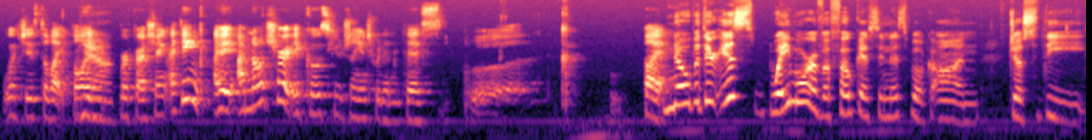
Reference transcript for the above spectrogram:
which is delightful Yeah. and refreshing. I think I, I'm not sure it goes hugely into it in this book, but No, but there is way more of a focus in this book on just the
